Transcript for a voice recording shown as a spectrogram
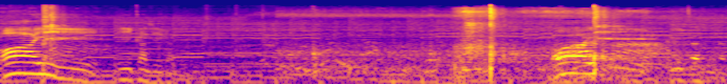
ああいい。いいいい感じいい感じ。ああいい。いい感じ。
